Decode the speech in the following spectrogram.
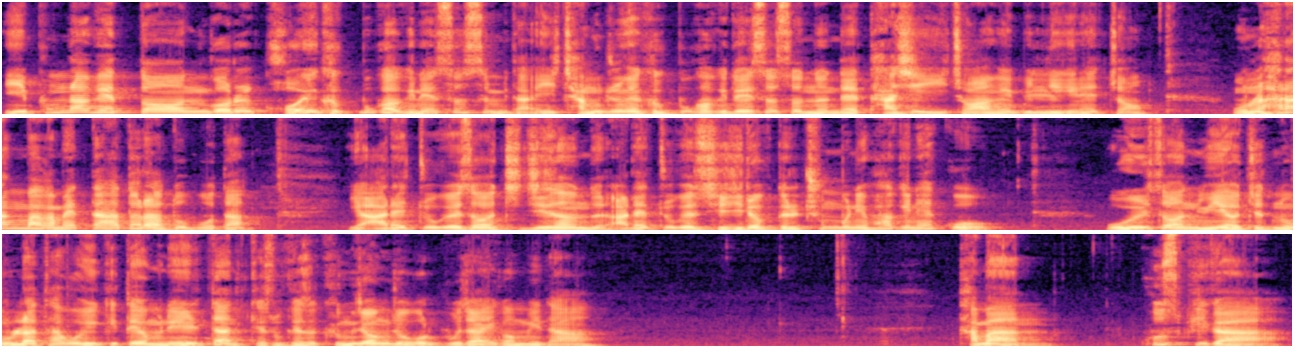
이 폭락했던 거를 거의 극복하긴 했었습니다. 이 장중에 극복하기도 했었었는데 다시 이 저항에 밀리긴 했죠. 오늘 하락 마감했다 하더라도 뭐다? 이 아래쪽에서 지지선들 아래쪽에서 지지력들을 충분히 확인했고 5일선 위에 어쨌든 올라타고 있기 때문에 일단 계속해서 긍정적으로 보자 이겁니다. 다만 코스피가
